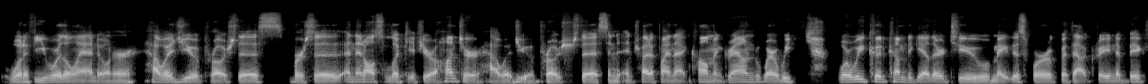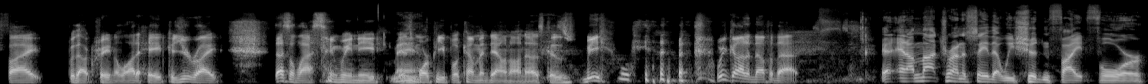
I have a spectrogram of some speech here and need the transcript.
what if you were the landowner? How would you approach this versus and then also look if you're a hunter how would you approach this? And, and try to find that common ground where we where we could come together to make this work without creating a big fight without creating a lot of hate. Because you're right. That's the last thing we need Man. is more people coming down on us because we we've got enough of that. And i'm not trying to say that we shouldn't fight for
